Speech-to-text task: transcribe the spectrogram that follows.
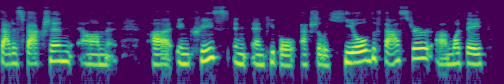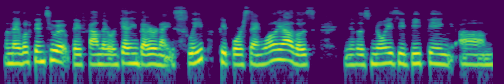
satisfaction um, uh, increased and, and, people actually healed faster. Um, what they, when they looked into it, they found they were getting better night's sleep. People were saying, well, yeah, those, you know, those noisy beeping um,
